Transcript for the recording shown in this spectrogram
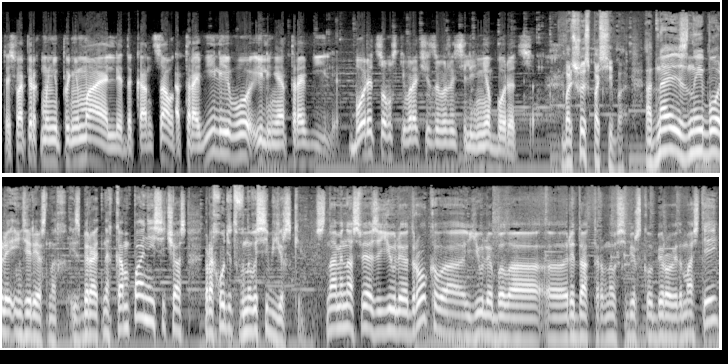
То есть, во-первых, мы не понимали до конца, вот, отравили его или не отравили. Борются омские врачи за его жизнь или не борются. Большое спасибо. Одна из наиболее интересных избирательных кампаний сейчас проходит в Новосибирске. С нами на связи Юлия Дрокова. Юлия была э, редактором Новосибирского бюро ведомостей,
